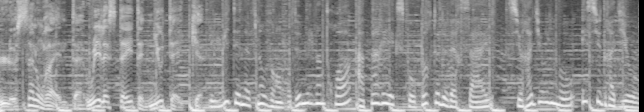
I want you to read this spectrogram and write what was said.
Le Salon Rent, Real Estate New Tech. Les 8 et 9 novembre 2023 à Paris Expo, porte de Versailles, sur Radio Imo et Sud Radio.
